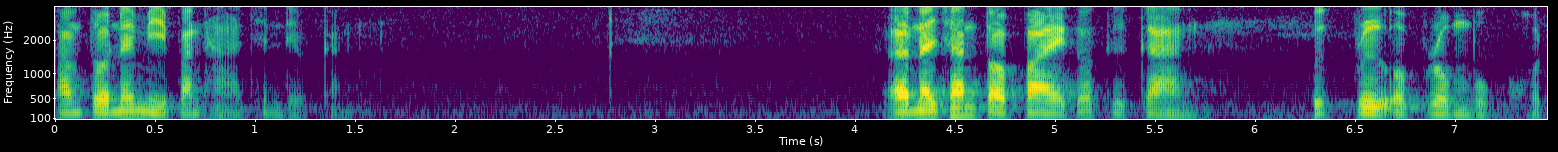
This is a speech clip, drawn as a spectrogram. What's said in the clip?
ทำตัวได้มีปัญหาเช่นเดียวกันในชั้นต่อไปก็คือการฝึกปรืออบรมบุคคล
